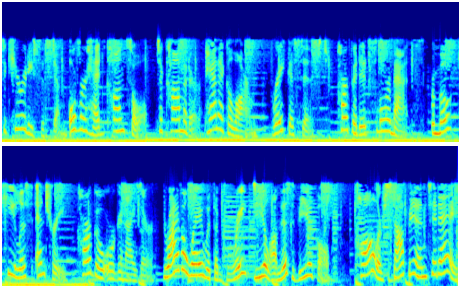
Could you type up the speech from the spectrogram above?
security system, overhead console, tachometer, panic alarm, brake assist, carpeted floor mats, remote keyless entry, cargo organizer. Drive away with a great deal on this vehicle. Call or stop in today.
